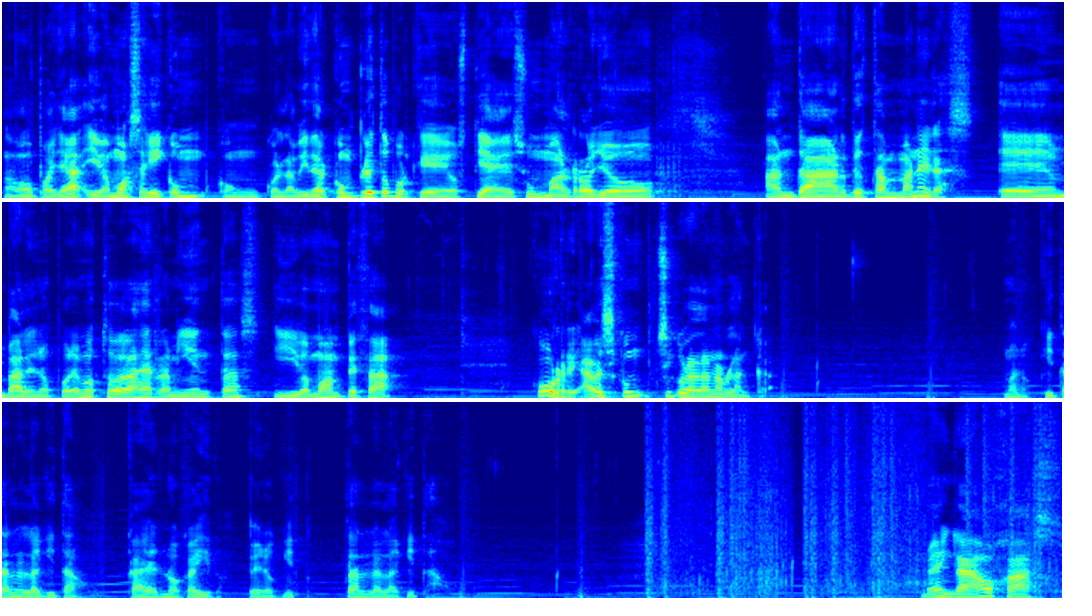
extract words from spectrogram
vamos para allá y vamos a seguir con, con la vida al completo porque, hostia, es un mal rollo andar de estas maneras. Eh, vale, nos ponemos todas las herramientas y vamos a empezar. Corre, a ver si con, si con la lana blanca. Bueno, quitarla la he quitado. Caer no ha caído, pero quitarla la he quitado. Venga, hojas.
